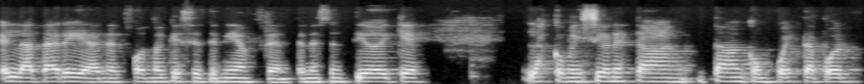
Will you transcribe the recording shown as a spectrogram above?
la, tarea en el fondo que se tenía enfrente, en el sentido de que las comisiones estaban, estaban compuestas por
